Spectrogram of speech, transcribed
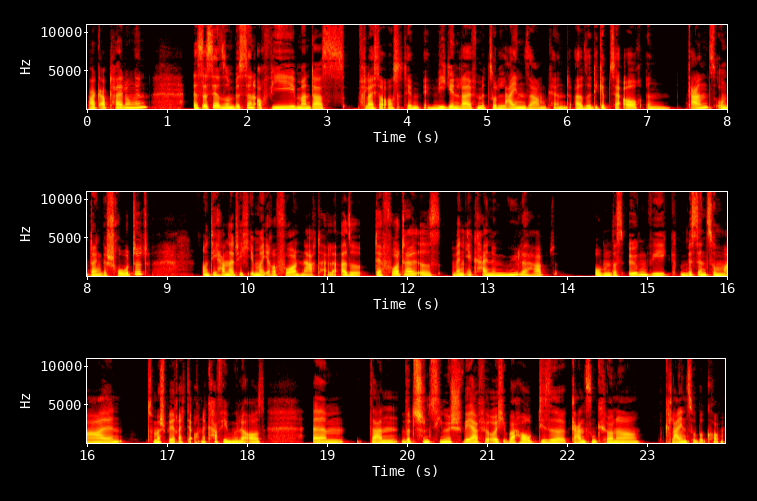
Backabteilungen. Es ist ja so ein bisschen auch, wie man das vielleicht auch aus dem Vegan Life mit so Leinsamen kennt. Also die gibt es ja auch in ganz und dann geschrotet. Und die haben natürlich immer ihre Vor- und Nachteile. Also der Vorteil ist, wenn ihr keine Mühle habt, um das irgendwie ein bisschen zu mahlen, zum Beispiel reicht ja auch eine Kaffeemühle aus, ähm, dann wird es schon ziemlich schwer für euch überhaupt, diese ganzen Körner klein zu bekommen.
